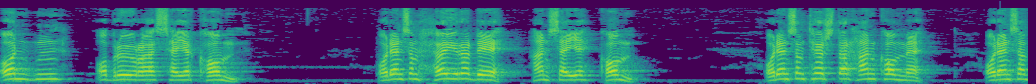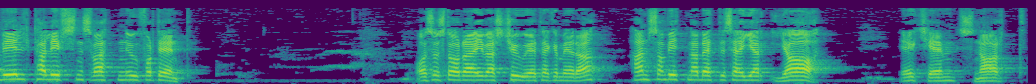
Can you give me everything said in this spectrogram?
Ånden og brura sier 'kom'. Og den som hører det, han sier 'kom'. Og den som tørster, han kommer, og den som vil ta livsens vatn ufortjent. Og så står det i vers 20, jeg tar med det, han som vitner dette, sier ja, jeg kjem snart.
